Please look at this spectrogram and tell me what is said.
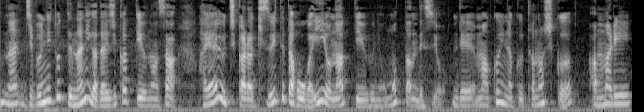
な自分にとって何が大事かっていうのはさ早いうちから気づいてた方がいいよなっていうふうに思ったんですよ。でまあ悔いなく楽しくあんまり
